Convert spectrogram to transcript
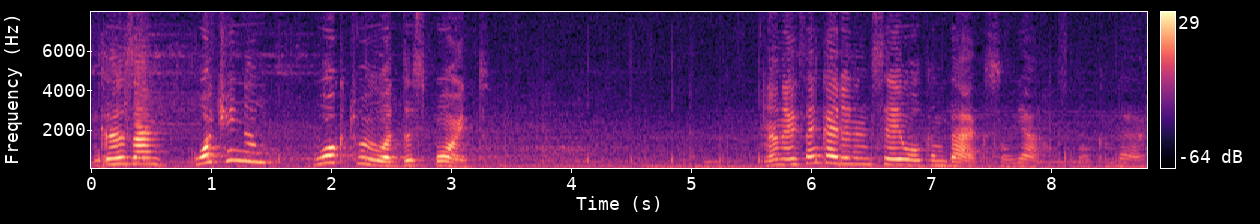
Because I'm watching a walkthrough at this point. And I think I didn't say welcome back, so yeah, welcome back.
